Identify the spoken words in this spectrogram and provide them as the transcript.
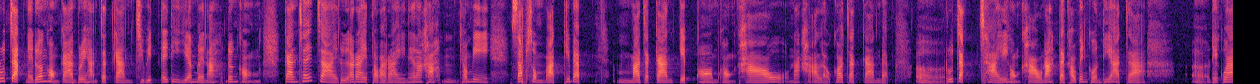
รู้จักในเรื่องของการบริหารจัดการชีวิตได้ดีเยี่ยมเลยนะ เรื่องของการใช้จ่ายหรืออะไรต่ออะไรเนี่ยนะคะเขามีทรัพย์สมบัติที่แบบมาจากการเก็บออมของเขานะคะ แล้วก็จากการแบบรู้จักใช้ของเขานะ แต่เขาเป็นคนที่อาจจะเเรียกว่า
